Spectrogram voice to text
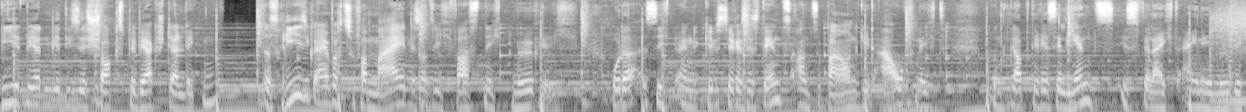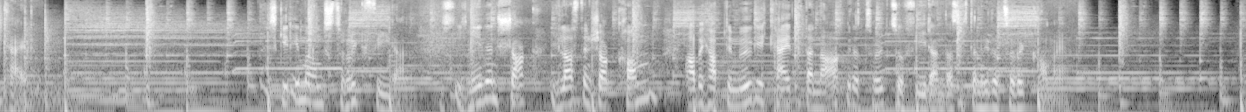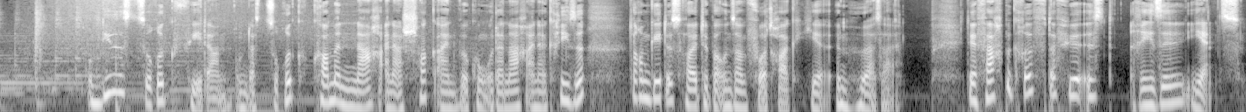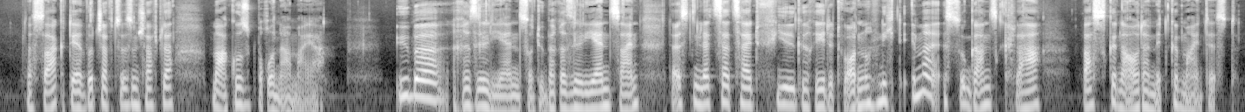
Wie werden wir diese Schocks bewerkstelligen? Das Risiko einfach zu vermeiden, ist natürlich fast nicht möglich oder sich eine gewisse Resistenz anzubauen, geht auch nicht. Und ich glaube, die Resilienz ist vielleicht eine Möglichkeit. Es geht immer ums Zurückfedern. Ich nehme den Schock, ich lasse den Schock kommen, aber ich habe die Möglichkeit, danach wieder zurückzufedern, dass ich dann wieder zurückkomme. Um dieses Zurückfedern, um das Zurückkommen nach einer Schockeinwirkung oder nach einer Krise, darum geht es heute bei unserem Vortrag hier im Hörsaal. Der Fachbegriff dafür ist Resilienz. Das sagt der Wirtschaftswissenschaftler Markus Brunnermeier. Über Resilienz und über Resilienz sein, da ist in letzter Zeit viel geredet worden und nicht immer ist so ganz klar, was genau damit gemeint ist.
